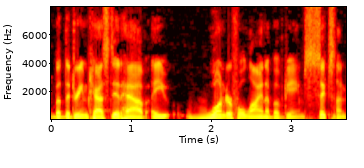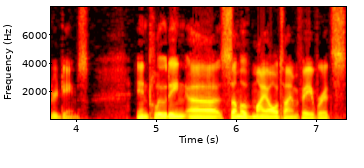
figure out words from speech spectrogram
But the Dreamcast did have a wonderful lineup of games, 600 games, including uh, some of my all time favorites.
